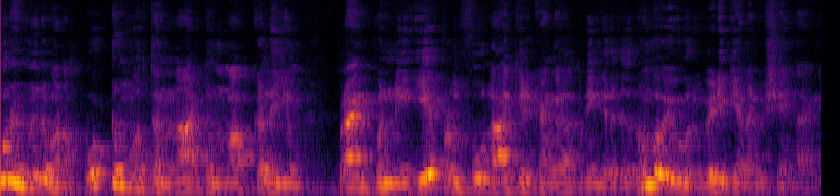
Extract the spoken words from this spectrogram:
ஒரு நிறுவனம் ஒட்டுமொத்த நாட்டு மக்களையும் பிராங்க் பண்ணி ஏப்ரல் ஃபூல் ஆக்கியிருக்காங்க அப்படிங்கிறது ரொம்பவே ஒரு வேடிக்கையான விஷயம் தாங்க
